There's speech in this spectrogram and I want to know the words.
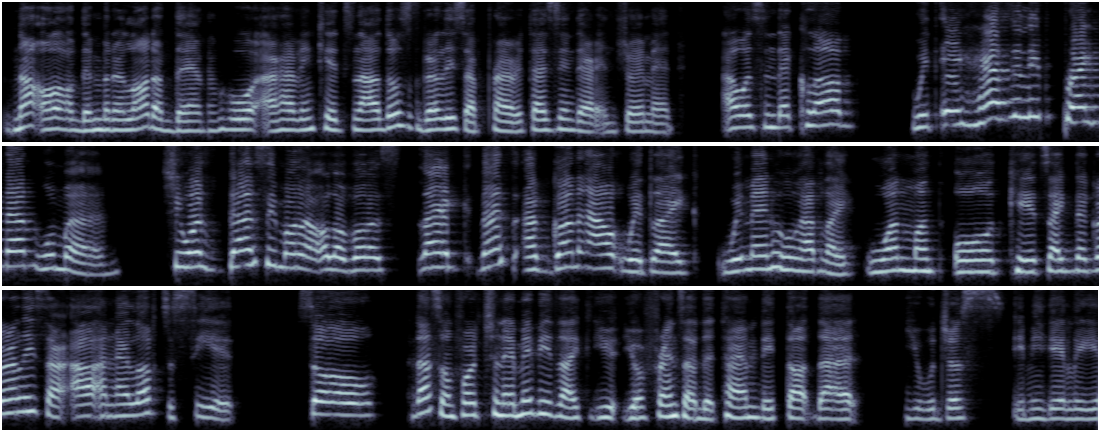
not all of them, but a lot of them who are having kids now, those girlies are prioritizing their enjoyment. I was in the club with a heavily pregnant woman. She was dancing more than all of us. Like that's I've gone out with like women who have like one month old kids. Like the girlies are out and I love to see it. So that's unfortunate. Maybe like you, your friends at the time, they thought that you would just immediately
